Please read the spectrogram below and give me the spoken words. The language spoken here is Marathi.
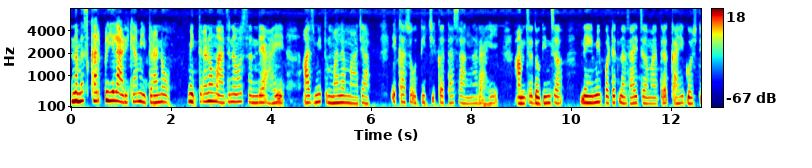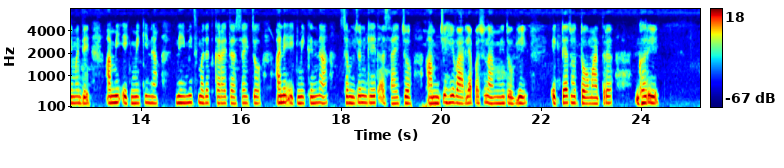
नमस्कार प्रिय लाडक्या मित्रांनो. मित्रांनो माझं नाव संध्या आहे. आज मी तुम्हाला माझ्या एका सोतीची कथा सांगणार आहे. आमचं दोघींचं नेहमी पटत नसायचं. मात्र काही गोष्टीमध्ये आम्ही एकमेकींना नेहमीच मदत करायचं असायचो आणि एकमेकींना समजून घेत असायचो. आमचे हे वारल्यापासून आम्ही दोघी एकट्याच होतो. मात्र घरी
